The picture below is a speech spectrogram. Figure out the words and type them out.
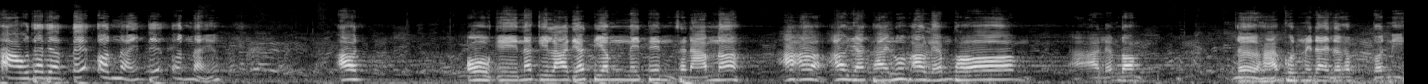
ห่าเด้เตะตอนไหน เตะตอนไหนเอาโอเคนักกีฬาเดี๋ยวเตรียมในเต้นสนามเนาะเอาเอาเอาอยากถ่ายรูปเอาแหลมทองอ่าอ่าแหลมทองเนอหาคนไม่ได้แล้วครับ ตอนนี้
